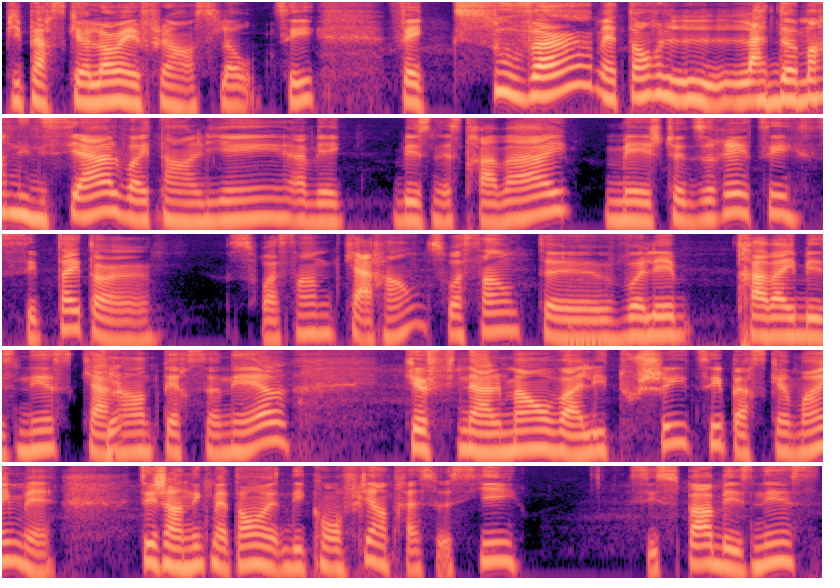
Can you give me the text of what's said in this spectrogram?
puis parce que l'un influence l'autre. Fait que souvent, mettons, la demande initiale va être en lien avec business-travail, mais je te dirais, tu sais, c'est peut-être un 60-40, 60 euh, volets travail-business, 40 personnel, que finalement, on va aller toucher, tu sais, parce que même, tu sais, j'en ai que, mettons, des conflits entre associés, c'est super business,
